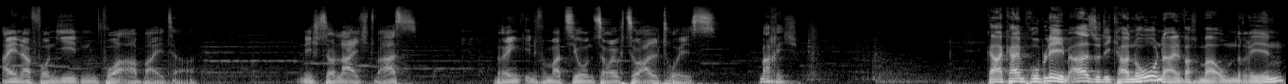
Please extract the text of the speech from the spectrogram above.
einer von jedem Vorarbeiter. Nicht so leicht, was? Bringt Informationen zurück zu Altruis. Mach ich. Gar kein Problem. Also die Kanone einfach mal umdrehen.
